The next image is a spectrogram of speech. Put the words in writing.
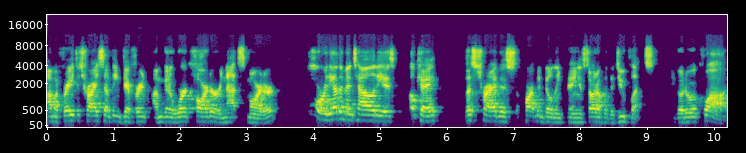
I'm afraid to try something different. I'm going to work harder and not smarter. Or the other mentality is, okay, let's try this apartment building thing and start off with a duplex. You go to a quad,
